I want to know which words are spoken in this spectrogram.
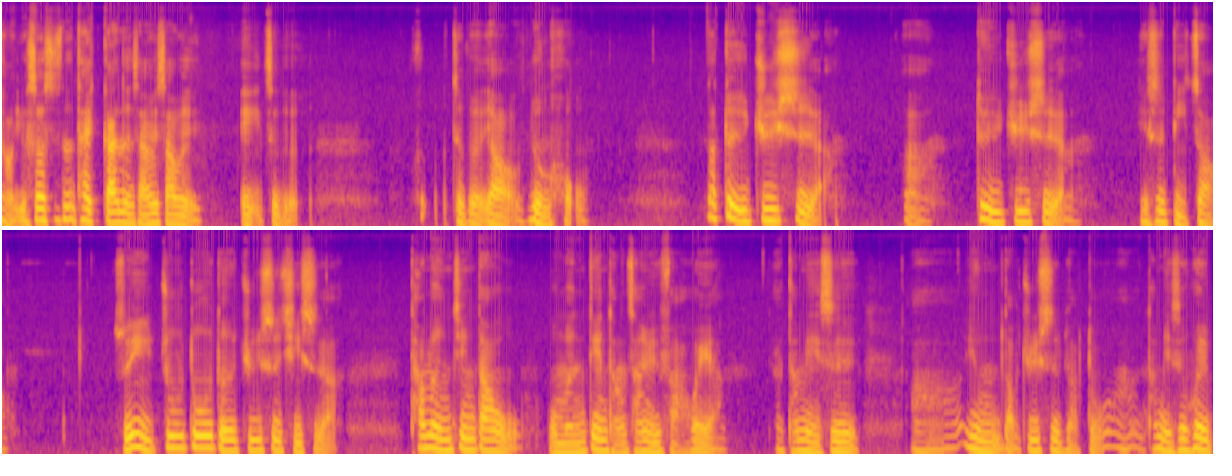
啊。有时候是真的太干了，才会稍微哎这个这个要润喉。那对于居士啊。啊，对于居士啊，也是比照，所以诸多的居士其实啊，他们进到我们殿堂参与法会啊，他们也是啊，因为老居士比较多啊，他们也是会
